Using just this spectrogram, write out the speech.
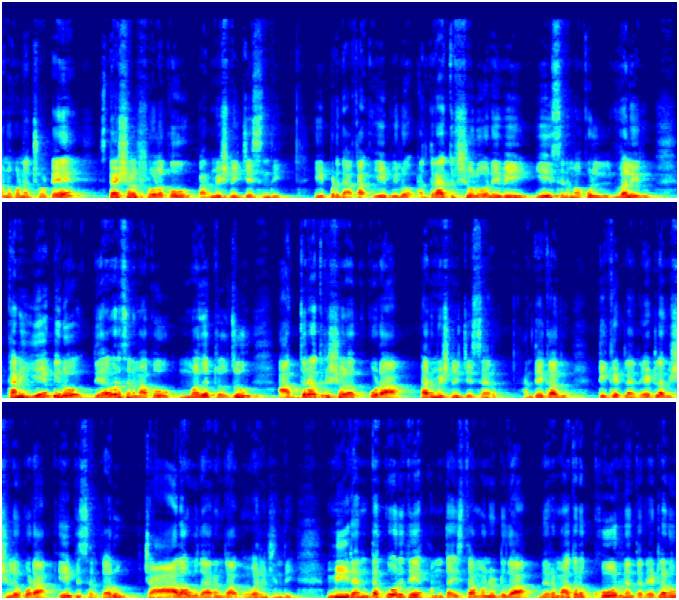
అనుకున్న చోటే స్పెషల్ షోలకు పర్మిషన్ ఇచ్చేసింది. ఇప్పటిదాకా ఏపీలో అర్ధరాత్రి షోలు అనేవి ఏ సినిమాకు ఇవ్వలేదు కానీ ఏపీలో దేవర సినిమాకు మొదటి రోజు అర్ధరాత్రి షోలకు కూడా పర్మిషన్ ఇచ్చేశారు. అంతేకాదు టికెట్ల రేట్ల విషయంలో కూడా ఏపీ సర్కారు చాలా ఉదారంగా వ్యవహరించింది. మీరెంత కోరితే అంత ఇస్తామన్నట్టుగా నిర్మాతలు కోరినంత రేట్లను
